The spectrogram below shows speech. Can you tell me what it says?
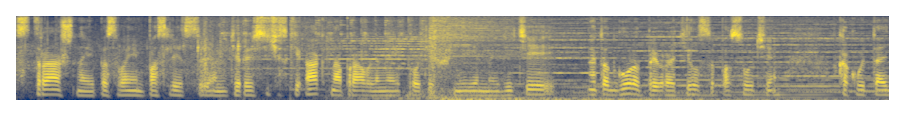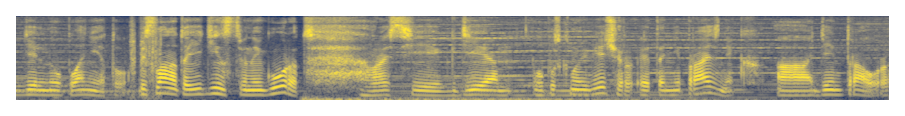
страшный по своим последствиям террористический акт, направленный против невинных детей. Этот город превратился, по сути, какую-то отдельную планету. Беслан – это единственный город в России, где выпускной вечер – это не праздник, а день траура.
